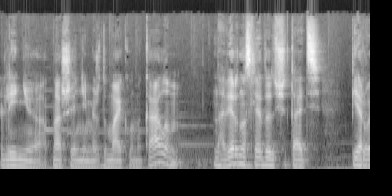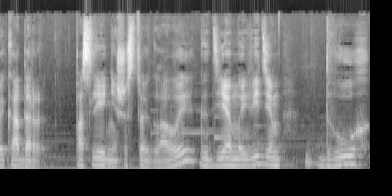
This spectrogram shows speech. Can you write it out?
линию отношений между Майклом и Кайлом, наверное, следует считать первый кадр последней шестой главы, где мы видим двух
